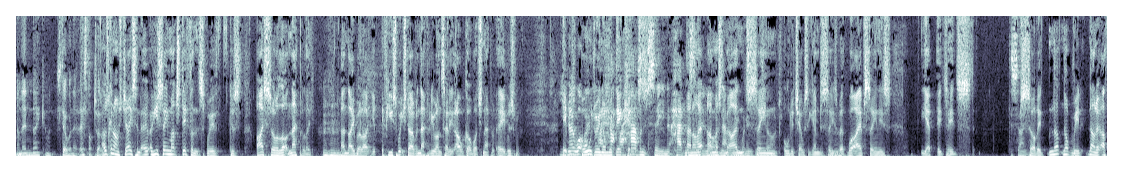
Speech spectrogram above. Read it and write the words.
and then they come and still win it. Let's not dwell. I was going to ask Jason, have you seen much difference with? Because I saw a lot of Napoli, Mm-hmm. and they were like, if you switched over Napoli on telly, oh, got to watch Napoli. It was, You it know was what? bordering I, I on ridiculous. I haven't seen, hadn't and seen I, I must admit, I haven't he was in seen all the Chelsea games this season, Mm. but what I have seen is, yep, it's it's the same. solid. Not not really. No, no I,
